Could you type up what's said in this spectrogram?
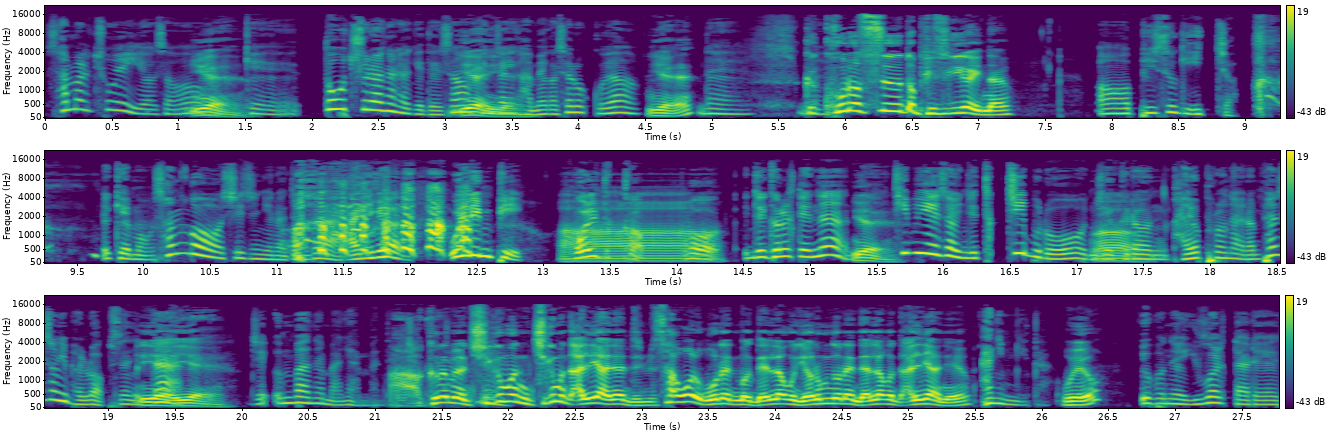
3월 초에 이어서 예. 이렇게 또 출연을 하게 돼서 예, 굉장히 예. 감회가 새롭고요. 예. 네. 그 네. 코러스도 비수기가 있나요? 어, 비수기 있죠. 이렇게 뭐 선거 시즌이라든가 아니면 올림픽, 아. 월드컵 뭐 이제 그럴 때는 예. TV에서 이제 특집으로 이제 아. 그런 가요 프로나 이런 편성이 별로 예, 없으니까 예. 이제 음반을 많이 안 만들죠. 아, 그러면 지금은, 지금은 난리 아니야. 4월, 올해 막 내려고, 여름 노래 내려고 난리 아니에요? 아닙니다. 왜요? 이번에 6월 달에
